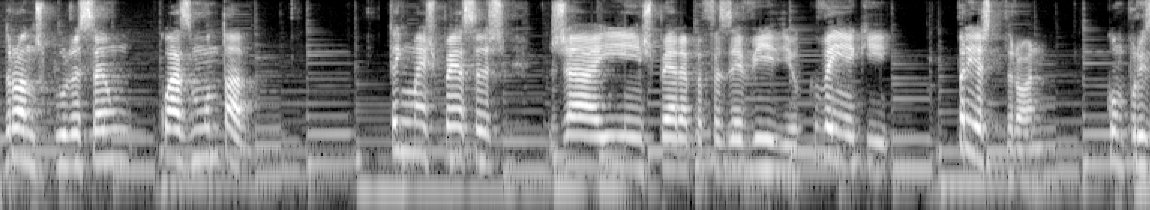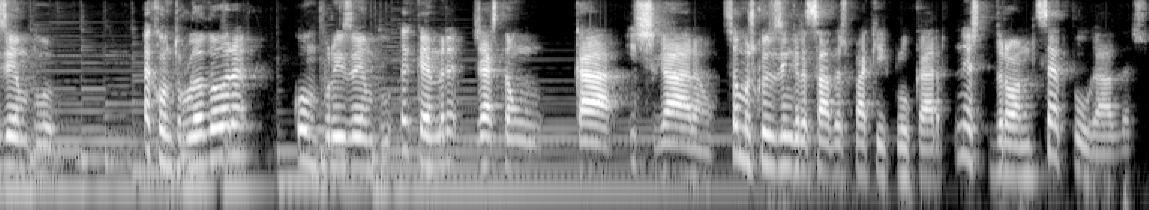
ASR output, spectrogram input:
drone de exploração quase montado. Tenho mais peças já aí em espera para fazer vídeo que vêm aqui para este drone, como por exemplo a controladora, como por exemplo a câmera, já estão cá e chegaram. São umas coisas engraçadas para aqui colocar neste drone de 7 polegadas.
